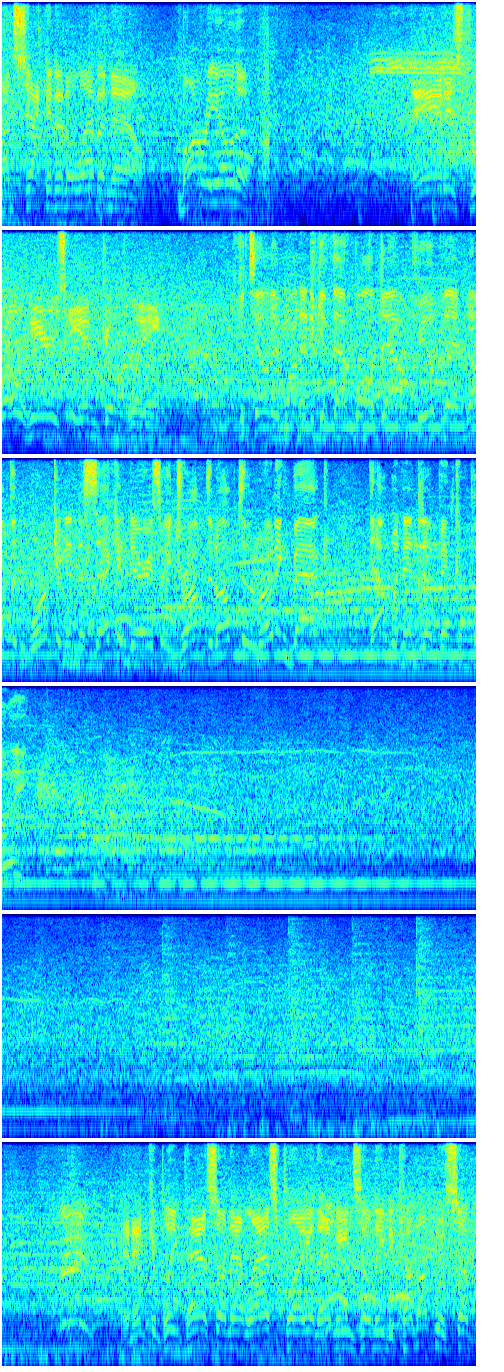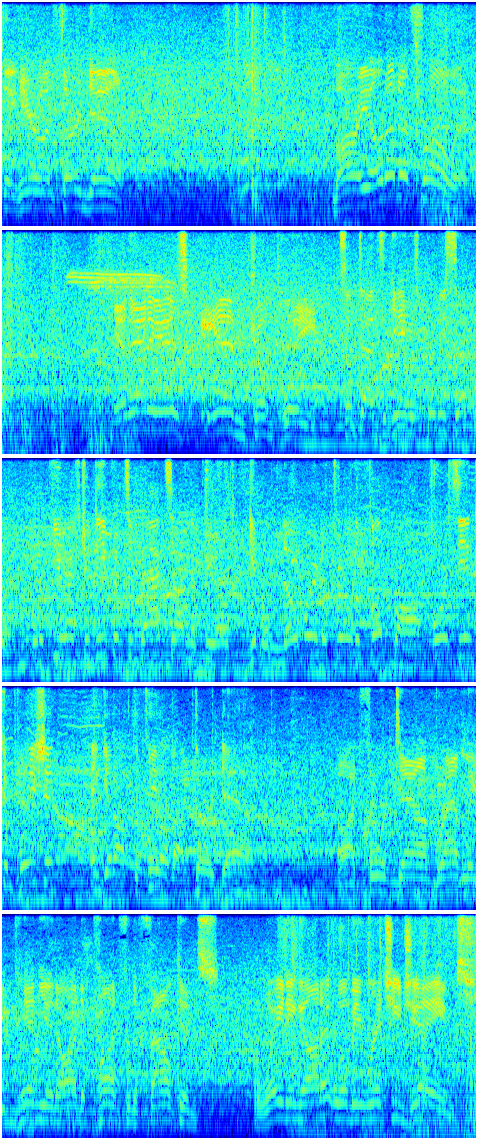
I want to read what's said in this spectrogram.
On second and 11 now. Mariota. His throw here is incomplete. You can tell they wanted to get that ball downfield, but they had nothing working in the secondary, so he dropped it off to the running back. That one ended up incomplete. An incomplete pass on that last play, and that means they'll need to come up with something here on third down. Mariota to throw it. And that is incomplete. Sometimes the game is pretty simple. Put a few extra defensive backs on the field, give them nowhere to throw the football, force the incompletion, and get off the field on third down. On fourth down, Bradley Pinion on to punt for the Falcons. Waiting on it will be Richie James.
